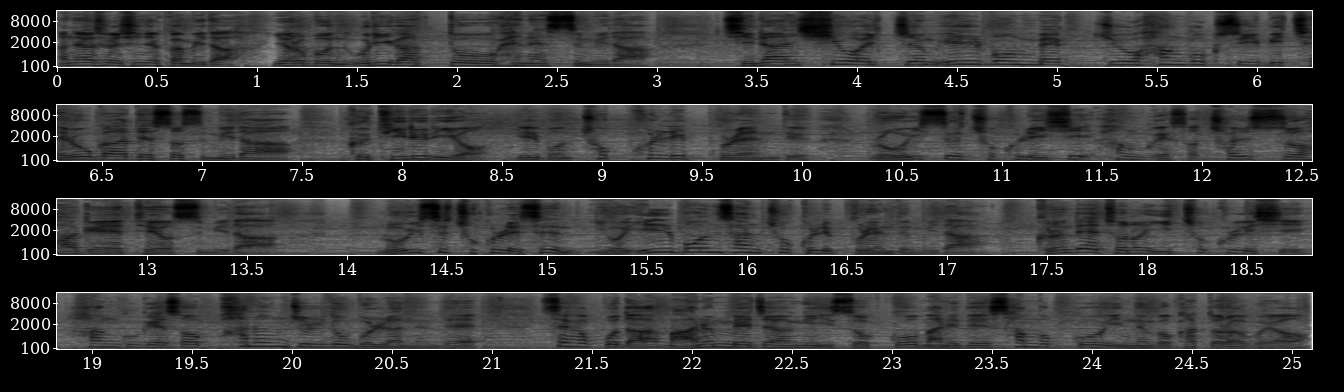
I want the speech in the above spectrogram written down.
안녕하세요 신작가입니다. 여러분 우리가 또 해냈습니다. 지난 10월쯤 일본 맥주 한국 수입이 제로가 됐었습니다. 그 뒤를 이어 일본 초콜릿 브랜드 로이스 초콜릿이 한국에서 철수하게 되었습니다. 로이스 초콜릿은 이거 일본산 초콜릿 브랜드입니다. 그런데 저는 이 초콜릿이 한국에서 파는 줄도 몰랐는데 생각보다 많은 매장이 있었고 많이들 사 먹고 있는 것 같더라고요.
